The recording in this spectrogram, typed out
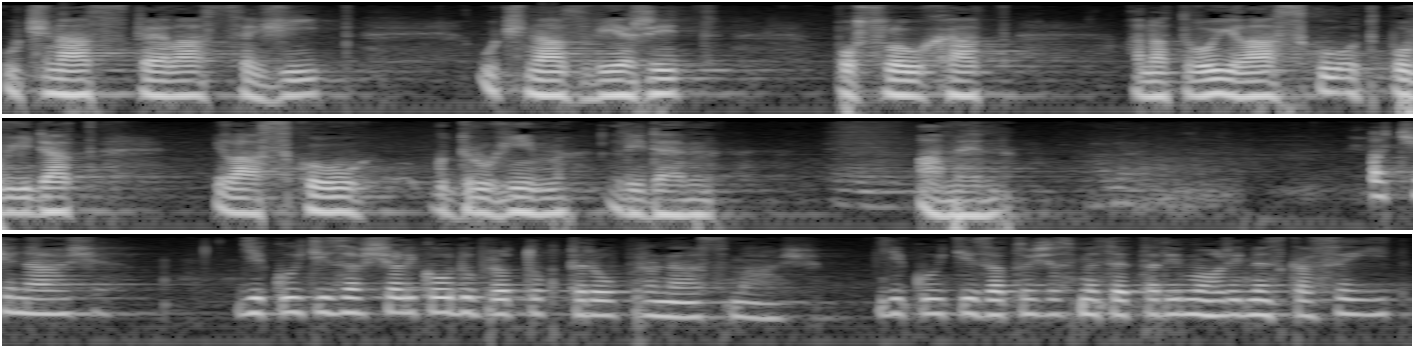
uč nás v té lásce žít, uč nás věřit, poslouchat a na tvoji lásku odpovídat i láskou k druhým lidem. Amen. Oče náš, děkuji ti za všelikou dobrotu, kterou pro nás máš. Děkuji ti za to, že jsme se tady mohli dneska sejít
